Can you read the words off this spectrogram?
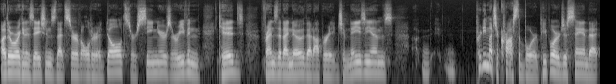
other organizations that serve older adults or seniors or even kids, friends that I know that operate gymnasiums, pretty much across the board. People are just saying that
